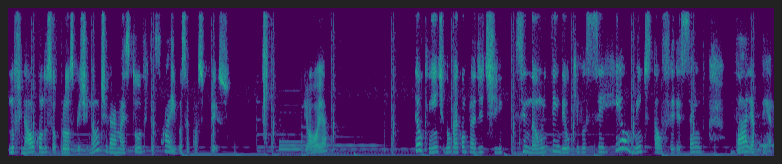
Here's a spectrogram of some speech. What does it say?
No final, quando o seu prospect não tiver mais dúvidas, aí você passa o preço. Joia? Teu cliente não vai comprar de ti se não entender o que você realmente está oferecendo vale a pena.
